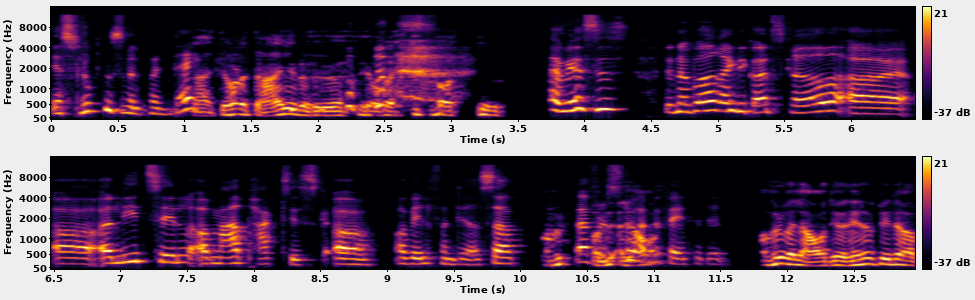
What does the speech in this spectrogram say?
jeg slugte den simpelthen på en dag. Nej, det var da dejligt at høre. Det var rigtig godt. Jamen, jeg synes, den er både rigtig godt skrevet og, og, og lige til, og meget praktisk og, og velfunderet. Så og, i hvert fald stor anbefaling til den. Og ved du hvad, Laura, det er jo netop det, der,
